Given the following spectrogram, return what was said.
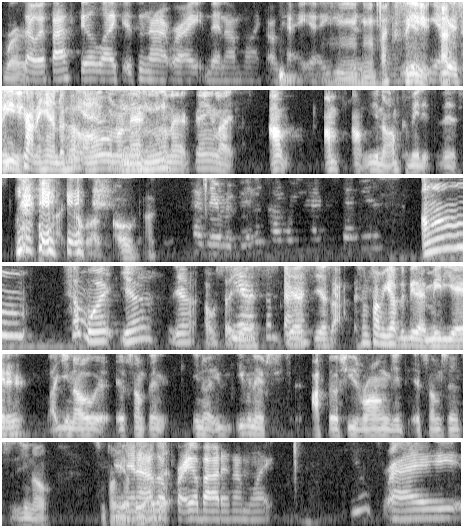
Right. So if I feel like it's not right, then I'm like, okay, yeah, you Mhm. just I can see it. Yeah. I see she it. kind of handle her Yeah. own on that Mhm. on that thing. Like I'm I'm, I'm you know I'm committed to this. Like, I'm like, oh, I- Has there ever been a time where you had to step in? Um, somewhat, yeah, yeah. I would say Yeah, yes, sometimes. yes, yes. I- Sometimes you have to be that mediator. Like you know, if something, you know, even if I feel she's wrong in, in some senses, you know, sometimes and you then have I'll to go have that. pray about it. I'm like, he was right.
